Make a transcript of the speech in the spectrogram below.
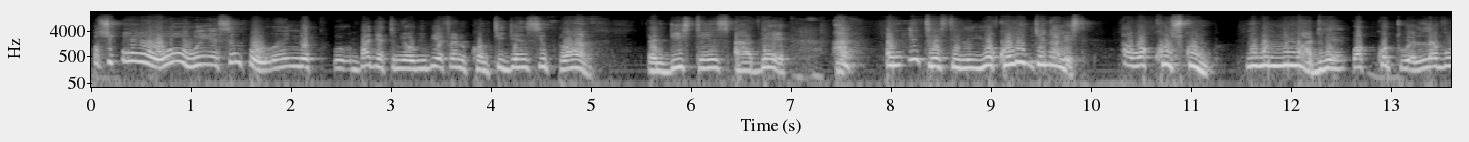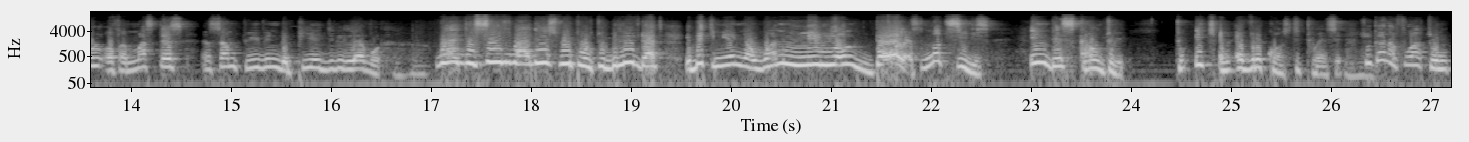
But see oh oh we are simple. In the uh, budget in your be a friend contingency plan and these things are there. And, and interestingly your colleague journalist our co school one knew adeɛ wakɔ to a level of a masters and some to even the phd level. We're deceived by these people to believe that ebetumi anya one million dollars not cedis in this country to each and every constituency? So ghana fo atom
